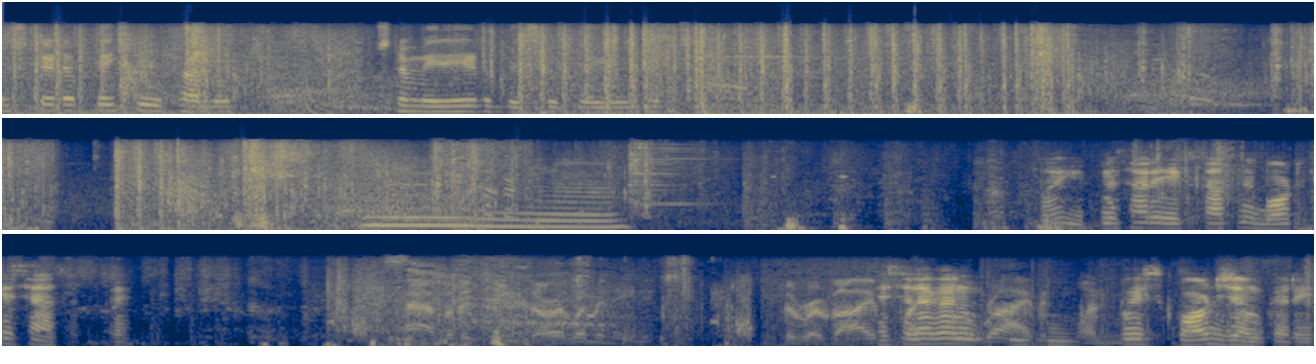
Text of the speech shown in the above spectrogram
उसके डब्बे क्यों उठा लो? उसने मेरे डब्बे से उठाई होगी। हम्म, भाई इतने सारे एक साथ में बॉट कैसे आ सकते हैं? ऐसे लगा कोई स्क्वाड जंप करे।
